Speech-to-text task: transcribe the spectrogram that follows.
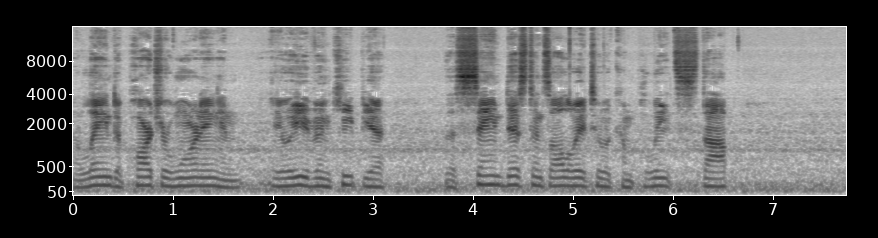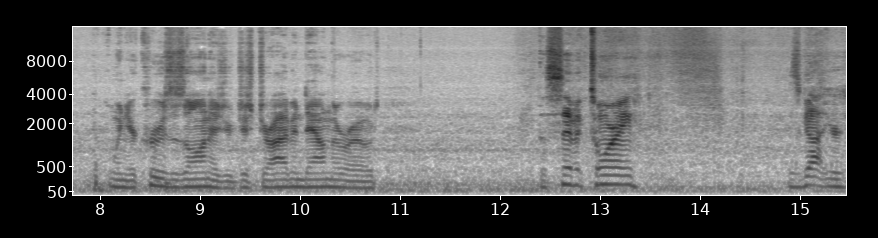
a lane departure warning, and it'll even keep you the same distance all the way to a complete stop when your cruise is on as you're just driving down the road. The Civic Touring has got your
